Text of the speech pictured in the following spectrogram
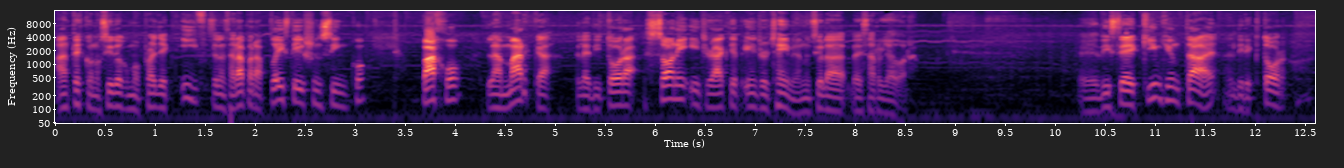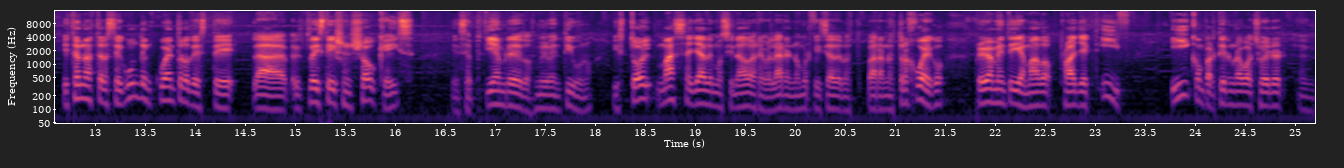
antes conocido como Project Eve, se lanzará para PlayStation 5 bajo la marca de la editora Sony Interactive Entertainment, anunció la, la desarrolladora. Eh, dice Kim Hyun Tae, el director, este es nuestro segundo encuentro desde la, el PlayStation Showcase en septiembre de 2021 y estoy más allá de emocionado de revelar el nombre oficial para nuestro juego, previamente llamado Project Eve, y compartir un nuevo trailer eh,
